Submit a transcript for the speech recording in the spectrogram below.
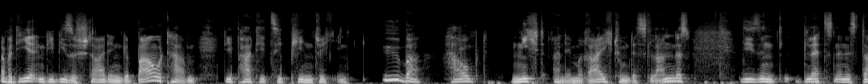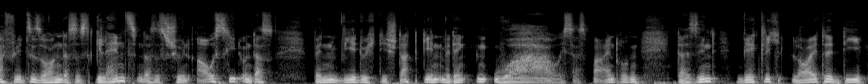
Aber diejenigen, die diese Stadien gebaut haben, die partizipieren natürlich in überhaupt nicht an dem Reichtum des Landes. Die sind letzten Endes dafür zu sorgen, dass es glänzt und dass es schön aussieht und dass, wenn wir durch die Stadt gehen, wir denken, wow, ist das beeindruckend. Da sind wirklich Leute, die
